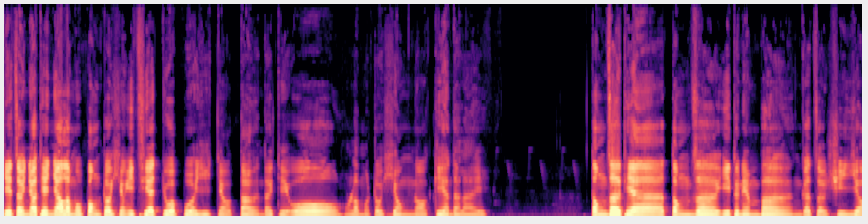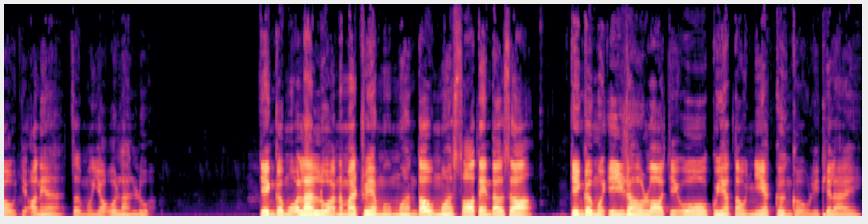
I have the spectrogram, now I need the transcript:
chỉ sợ nhau thiên nhau là một bóng trôi xuống ít xía chua bùa gì chậu tờ đó chị. Ô là một trôi xuống nó kia đã lại. Tông giờ thia, tông giờ ít tu niệm bờ cái giờ xí dầu chị ở nè, giờ muốn dầu là lụa. Trên cái mỗi là lụa nó mà truyền muốn muốn đâu mua xó tên đỡ xó trên cái mỗi ít rau lò chị ô quy tàu nhẹ cơn cầu lì thế lại.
